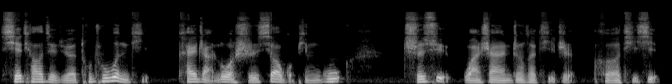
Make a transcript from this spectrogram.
协调解决突出问题。开展落实效果评估，持续完善政策体制和体系。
